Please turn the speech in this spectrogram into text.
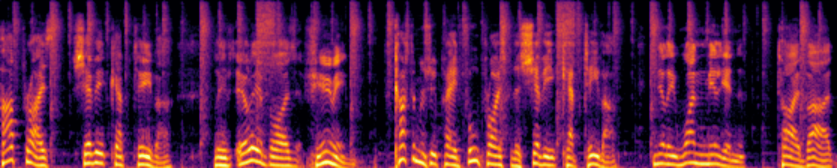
Half price Chevy Captiva leaves earlier buyers fuming. Customers who paid full price for the Chevy Captiva, nearly 1 million Thai baht,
